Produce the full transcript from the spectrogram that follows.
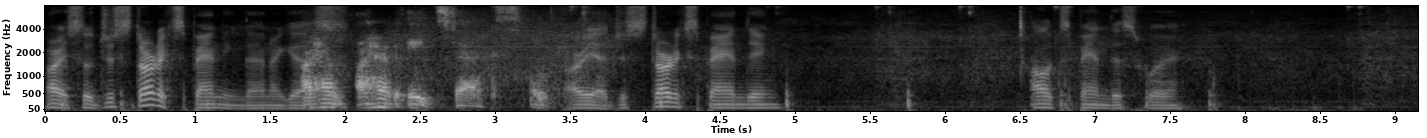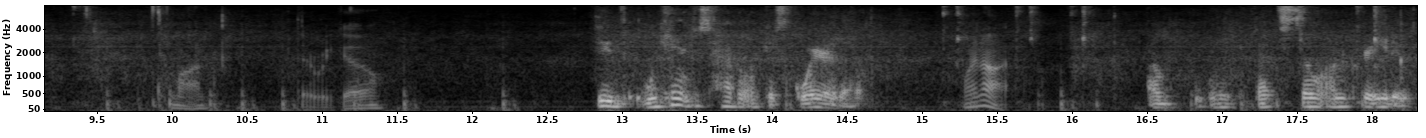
Alright, so just start expanding then I guess. I have I have eight stacks. Oh yeah, just start expanding. I'll expand this way. Come on. There we go. dude, we can't just have it like a square though. Why not? Um, that's so uncreative.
